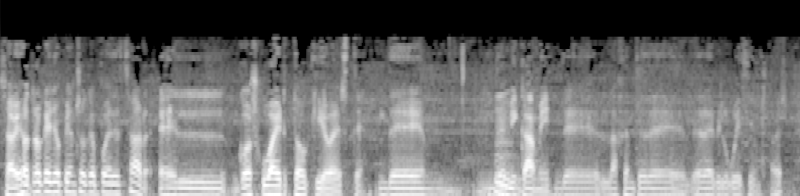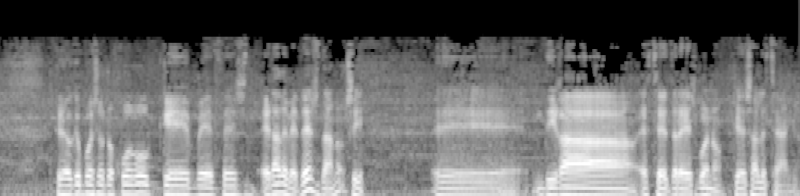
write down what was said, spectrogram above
¿Sabéis otro que yo pienso que puede estar? El Ghostwire Tokyo este, de, de Hmm. Mikami, de la gente de, de Devil Within, ¿sabes? Creo que puede ser otro juego que Bethesda, era de Bethesda, ¿no? Sí. Eh, diga este 3, bueno, que sale este año.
